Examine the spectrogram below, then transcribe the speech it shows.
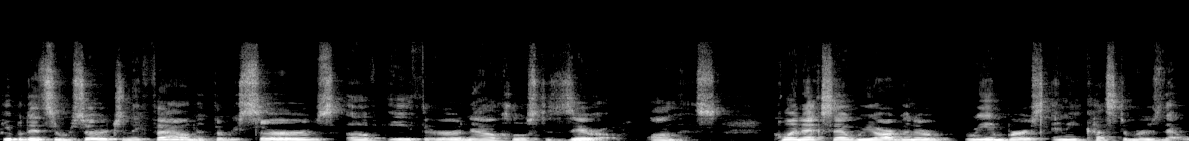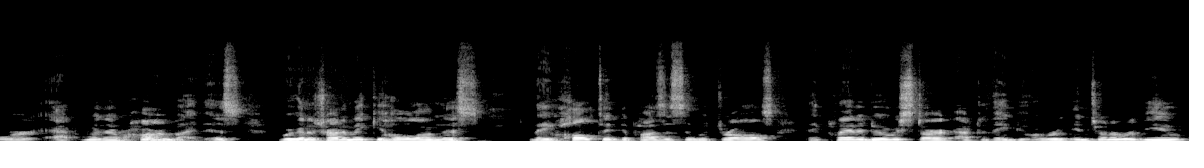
people did some research and they found that the reserves of Ether are now close to zero on this. CoinEx said we are going to reimburse any customers that were at that were harmed by this. We're going to try to make you whole on this. They halted deposits and withdrawals. They plan to do a restart after they do an internal review.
